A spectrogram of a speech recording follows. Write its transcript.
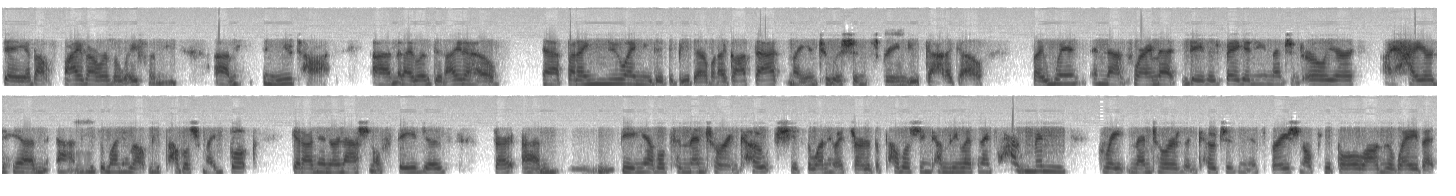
day, about five hours away from me um, in Utah. Um, and I lived in Idaho. Uh, but I knew I needed to be there. When I got that, my intuition screamed, you gotta go. So I went, and that's where I met David Fagan, you mentioned earlier. I hired him. Um, he's the one who helped me publish my book, get on international stages, start um, being able to mentor and coach. He's the one who I started the publishing company with, and I've had many great mentors and coaches and inspirational people along the way. But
